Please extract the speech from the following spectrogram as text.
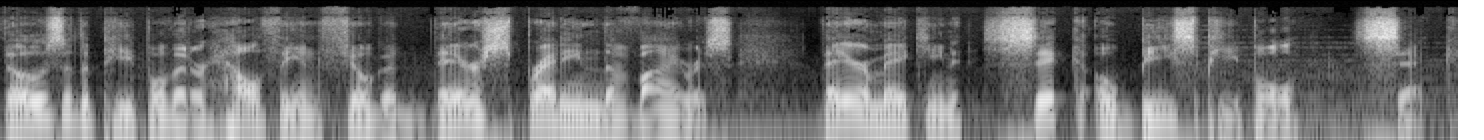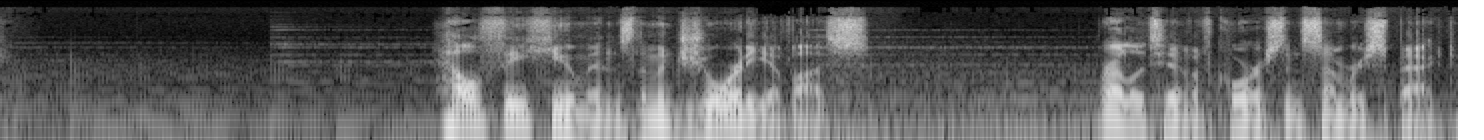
Those are the people that are healthy and feel good. They're spreading the virus. They are making sick, obese people sick. Healthy humans, the majority of us, relative, of course, in some respect,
